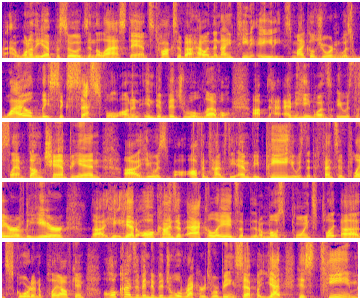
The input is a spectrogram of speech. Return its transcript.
Uh, one of the episodes in The Last Dance talks about how in the 1980s, Michael Jordan was wildly successful on an individual level. Uh, I mean, he was, he was the slam dunk champion, uh, he was oftentimes the MVP, he was the defensive player of the year. Uh, he, he, had all kinds of accolades, the know, most points play, uh, scored in a playoff game. All kinds of individual records were being set, but yet his team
